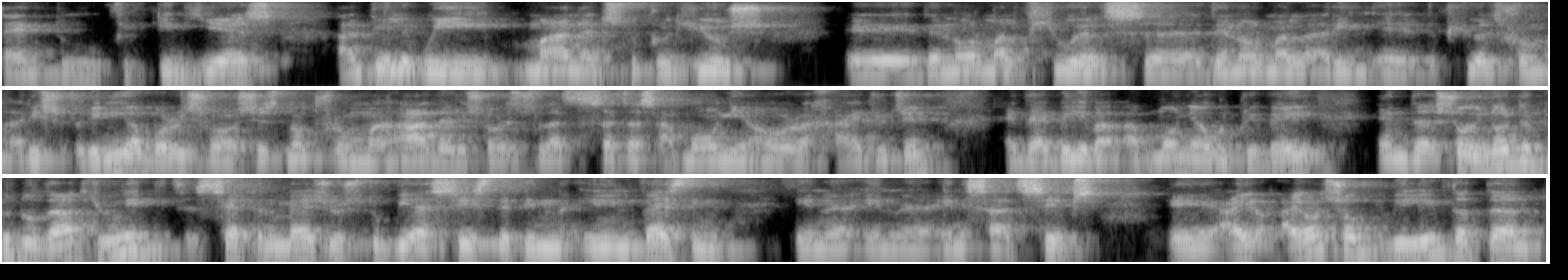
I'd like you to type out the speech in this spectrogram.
10 to 15 years until we manage to produce uh, the normal fuels, uh, the normal re, uh, fuels from renewable resources, not from other resources such as ammonia or hydrogen. And I believe ammonia will prevail. And so, in order to do that, you need certain measures to be assisted in, in investing in, in, in such ships. Uh, I, I, also believe that um,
